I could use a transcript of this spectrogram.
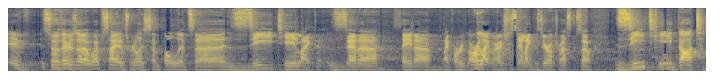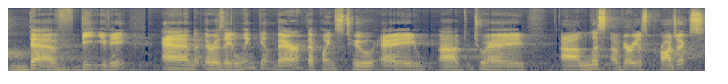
if, so there's a website, it's really simple. It's a ZT, like Zeta, Theta, like, or, or like, or I should say like zero trust. So zt.dev, D-E-V, and there is a link in there that points to a, uh, to a uh, list of various projects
